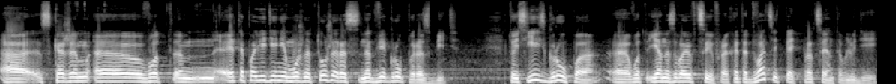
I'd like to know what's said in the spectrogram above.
А, скажем, э, вот э, это поведение можно тоже раз, на две группы разбить. То есть есть группа, э, вот я называю в цифрах, это 25% людей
